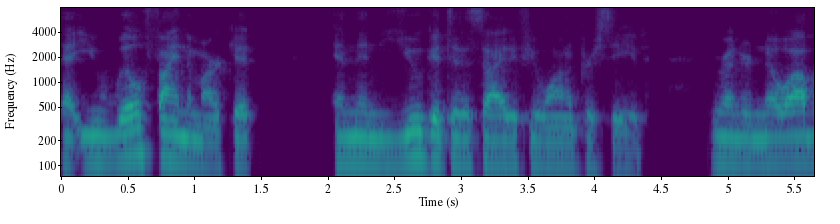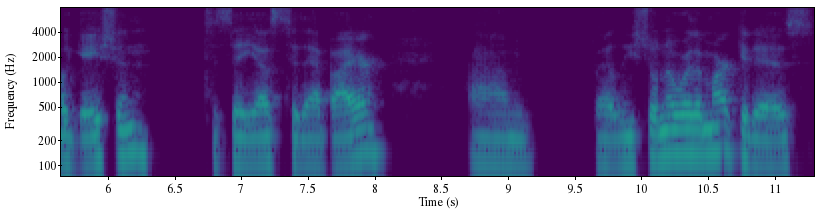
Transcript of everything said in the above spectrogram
that you will find the market and then you get to decide if you want to proceed. You're under no obligation to say yes to that buyer, um, but at least you'll know where the market is,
